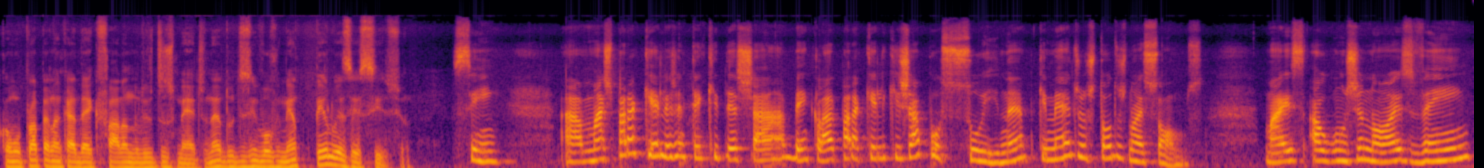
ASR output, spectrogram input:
como o próprio Allan Kardec fala no livro dos médios, né? do desenvolvimento pelo exercício. Sim, ah, mas para aquele a gente tem que deixar bem claro, para aquele que já possui, né? porque médios todos nós somos, mas alguns de nós vêm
